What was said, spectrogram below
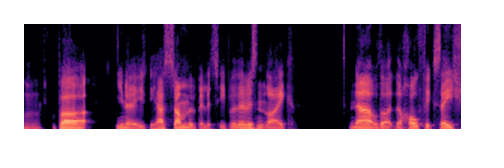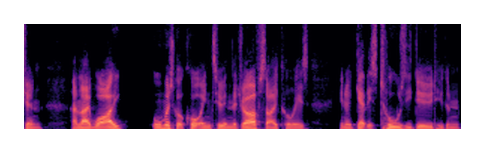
Mhm. But you know, he, he has some mobility, but there isn't like now like the whole fixation and like what I almost got caught into in the draft cycle is you know get this toolsy dude who can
